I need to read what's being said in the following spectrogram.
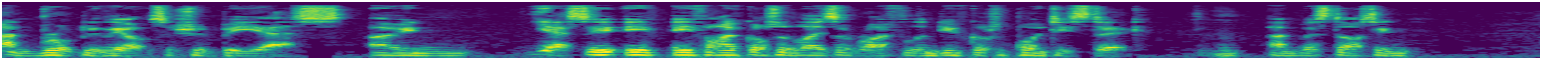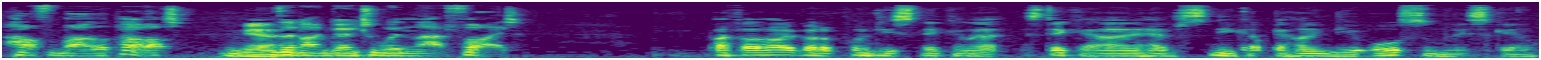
And broadly, the answer should be yes. I mean, yes, if, if I've got a laser rifle and you've got a pointy stick, and we're starting half a mile apart, Yeah. then I'm going to win that fight. If I've got a pointy stick and a stick and I have sneak up behind you awesomely skill,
